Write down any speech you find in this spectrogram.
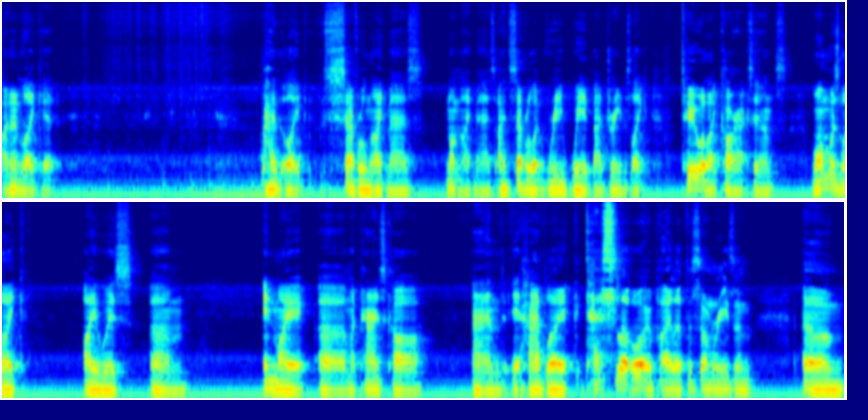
I don't like it. I had like several nightmares. Not nightmares. I had several like really weird bad dreams. Like two were like car accidents. One was like I was um in my uh my parents' car and it had like Tesla autopilot for some reason. Um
